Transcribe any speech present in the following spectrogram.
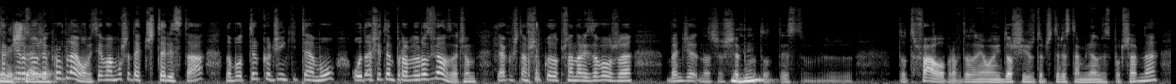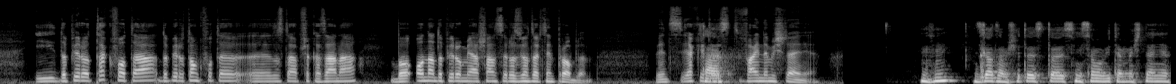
tak nie rozwiąże problemu, więc ja wam muszę dać 400, no bo tylko dzięki temu uda się ten problem rozwiązać. On jakoś tam szybko to przeanalizował, że będzie, znaczy szybko, mhm. to jest to trwało, prawda? Zanim oni doszli, że te 400 milionów jest potrzebne i dopiero ta kwota, dopiero tą kwotę e, została przekazana, bo ona dopiero miała szansę rozwiązać ten problem. Więc jakie tak. to jest fajne myślenie. Mhm, zgadzam się, to jest, to jest niesamowite myślenie,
